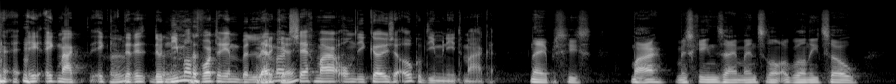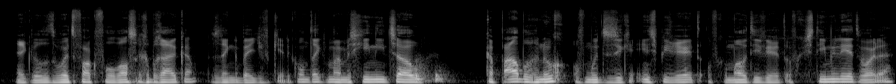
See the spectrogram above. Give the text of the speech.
ik, ik maak, ik, er is, door niemand wordt erin belemmerd, Werk, zeg maar, om die keuze ook op die manier te maken. Nee, precies. Maar misschien zijn mensen dan ook wel niet zo... Ik wil het woord vakvolwassen gebruiken. Dat is denk ik een beetje een verkeerde context. Maar misschien niet zo capabel genoeg. Of moeten ze geïnspireerd of gemotiveerd of gestimuleerd worden...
